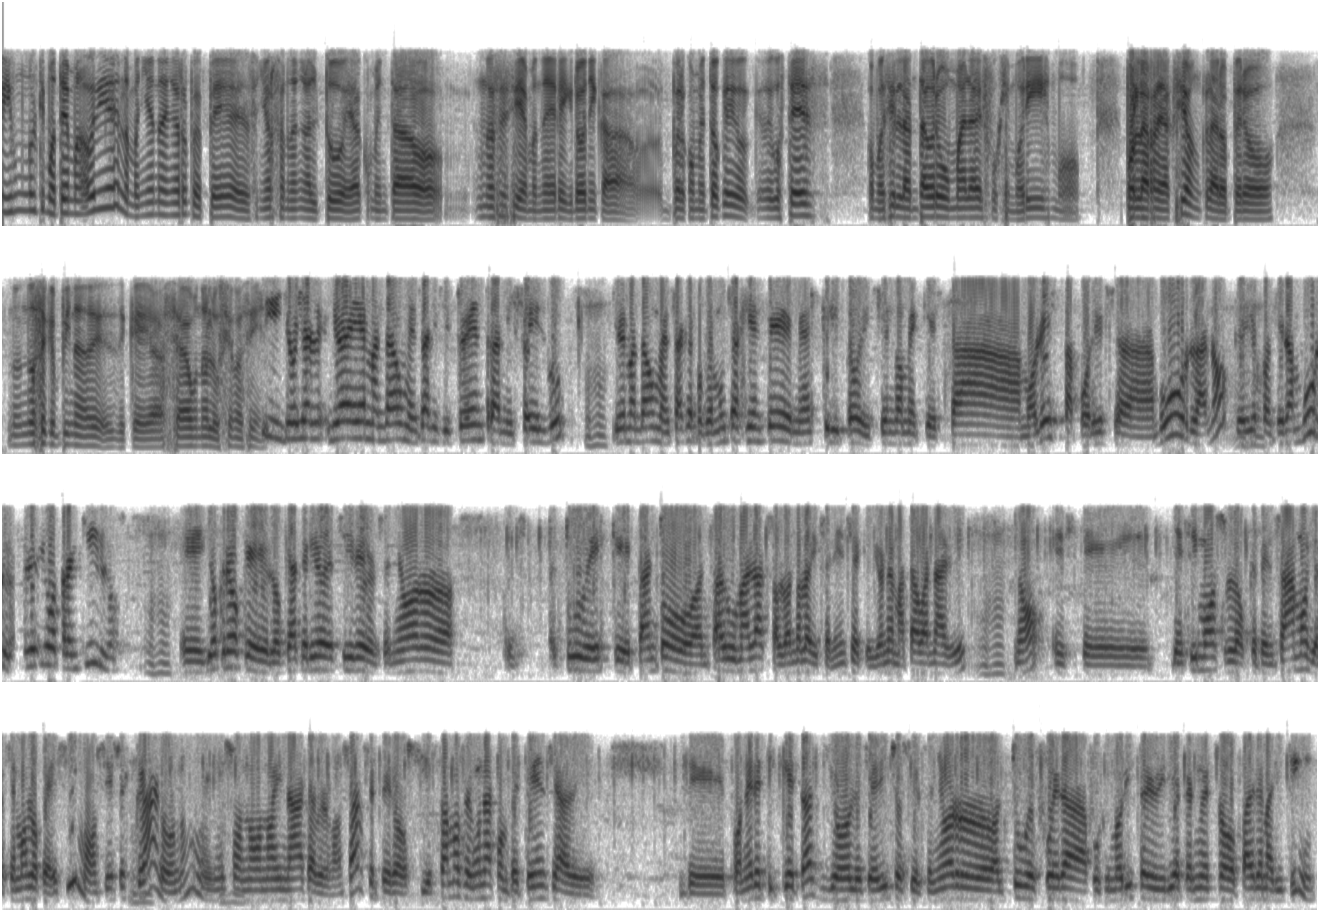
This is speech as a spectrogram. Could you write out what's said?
Y un último tema. Hoy día en la mañana en RPP el señor Fernán Altuve ha comentado, no sé si de manera irónica, pero comentó que, que usted es, como decir, el antauro humana del Fujimorismo, por la reacción, claro, pero no, no sé qué opina de, de que sea una alusión así. Sí, yo ya yo he mandado un mensaje. Si usted entra a mi Facebook, yo he mandado un mensaje porque mucha gente me ha escrito diciéndome que está molesta por esa burla, ¿no? Que ellos consideran burla. Yo le digo, tranquilos. eh, yo creo que lo que ha querido decir el señor tú ves que tanto Antago Humala, salvando la diferencia de que yo no he matado a nadie, ¿no? Este, decimos lo que pensamos y hacemos lo que decimos, y eso es claro, ¿no? En eso no, no hay nada que avergonzarse, pero si estamos en una competencia de, de poner etiquetas, yo les he dicho, si el señor Altuve fuera fujimorista, yo diría que es nuestro padre maritín,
